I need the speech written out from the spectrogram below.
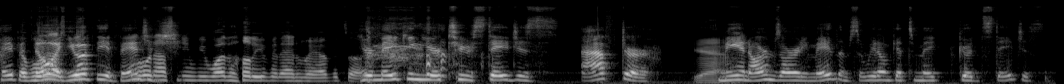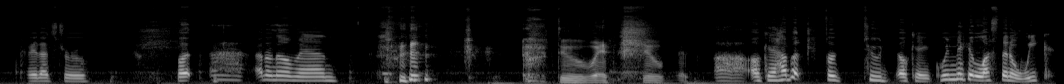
hey, but Everyone Noah, asking- you have the Everyone advantage. asking me why the hell do you have an anime avatar? You're making your two stages after Yeah. me and Arms already made them, so we don't get to make good stages. Hey, that's true. But uh, I don't know, man. Do it. Do it. Uh, okay, how about for two? Okay, can we make it less than a week?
